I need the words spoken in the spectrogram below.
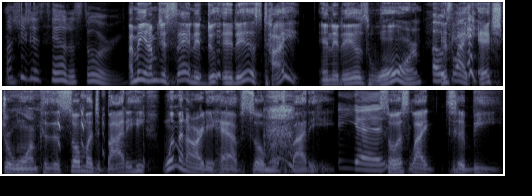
Why don't you just tell the story? I mean, I'm just saying it. Do it is tight and it is warm. It's like extra warm because it's so much body heat. Women already have so much body heat, yes. so it's like to be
